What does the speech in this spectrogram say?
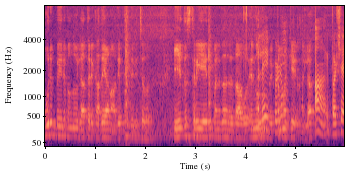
ഊരും പേരുമൊന്നും ഇല്ലാത്തൊരു കഥയാണ് ആദ്യം പ്രചരിച്ചത്. ഏത് സ്ത്രീ ഏത് വനിതാ നേതാവ് എന്നൊന്നും വ്യക്തമാക്കിയിരുന്നില്ല. പക്ഷേ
